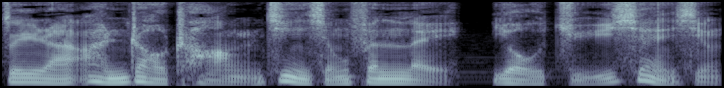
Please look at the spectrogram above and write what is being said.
虽然按照场进行分类有局限性，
